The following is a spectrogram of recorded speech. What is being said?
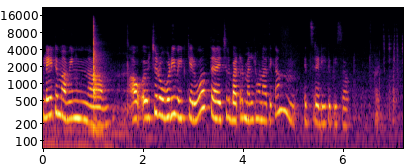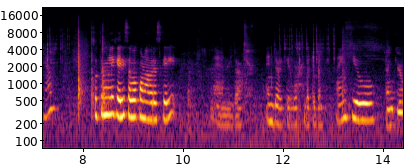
ಪ್ಲೇಟ್ ಅವಿನ इचर ओबडी वेट करो तो इचर बटर मेल्ट होना तक it's ready to be serve so तुम्हें कैरी सब कोण आवरस कैरी एंड एंजॉय करो butter bun thank you thank you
